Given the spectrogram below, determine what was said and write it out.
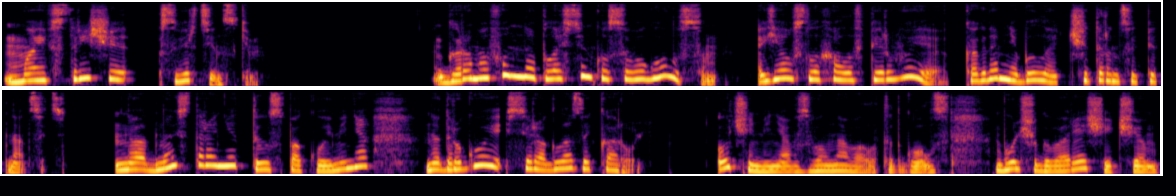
Мои встречи с Вертинским. Граммофонную пластинку с его голосом я услыхала впервые, когда мне было 14-15. На одной стороне «Ты успокой меня», на другой «Сероглазый король». Очень меня взволновал этот голос, больше говорящий, чем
